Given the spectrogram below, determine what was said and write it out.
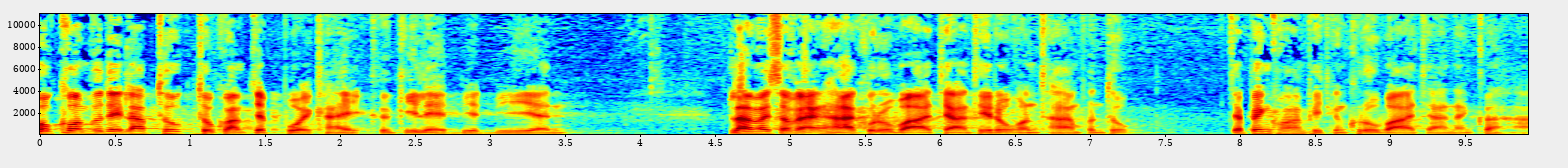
บุคคลผู้ได้รับทุกข์ถูกความเจ็บป่วยไข้คือกิเลสเบียดเบียน แล้วไม่แสวงหาครูบาอาจารย์ที่รู้หนทางพ้นทุกข์จะเป็นความผิดของครูบาอาจารย์นั้นก็หา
